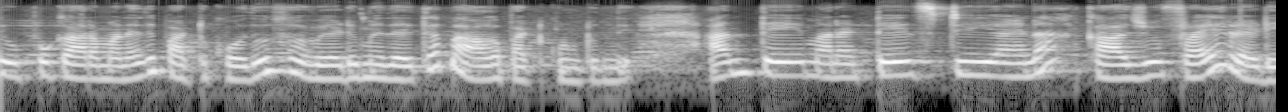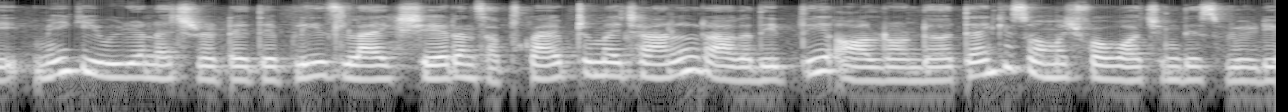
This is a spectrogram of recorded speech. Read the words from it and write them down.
ఈ ఉప్పు కారం అనేది పట్టుకోదు. సో వేడి మీద అయితే బాగా పట్టుకుంటుంది. అంతే మన టేస్టీ అయిన కాజు ఫ్రై రెడీ. మీకు ఈ వీడియో నచ్చినట్టయితే please like share and subscribe to my channel. Ragadeepthi allrounder thank you so much for watching this video.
